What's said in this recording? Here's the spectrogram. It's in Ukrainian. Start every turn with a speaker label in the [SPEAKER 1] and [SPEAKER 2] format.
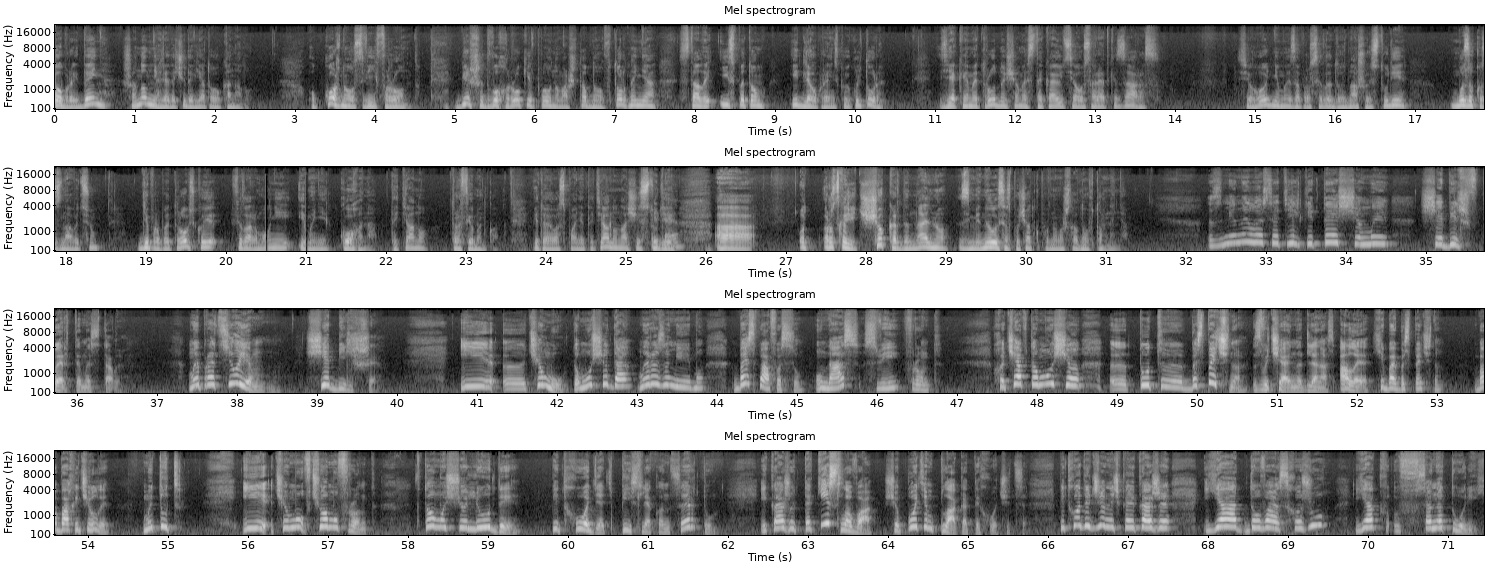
[SPEAKER 1] Добрий день, шановні глядачі 9 каналу. У кожного свій фронт. Більше двох років повномасштабного вторгнення стали іспитом і для української культури. З якими труднощами стикаються осередки зараз? Сьогодні ми запросили до нашої студії музикознавицю Дніпропетровської філармонії імені Когана Тетяну Трофіменко. Вітаю вас, пані Тетяно, в нашій студії.
[SPEAKER 2] Вітаю.
[SPEAKER 1] От розкажіть, що кардинально змінилося з початку повномасштабного вторгнення?
[SPEAKER 2] Змінилося тільки те, що ми ще більш впертими стали. Ми працюємо ще більше. І е, чому? Тому що да, ми розуміємо, без пафосу у нас свій фронт. Хоча б тому, що е, тут е, безпечно, звичайно, для нас, але хіба й безпечно? Бабахи чули? Ми тут. І чому, в чому фронт? В тому, що люди підходять після концерту і кажуть такі слова, що потім плакати хочеться. Підходить жіночка і каже: Я до вас хожу як в санаторій.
